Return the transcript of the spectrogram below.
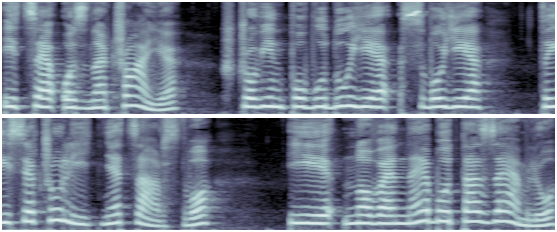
І це означає, що Він побудує своє тисячолітнє царство і нове небо та землю,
